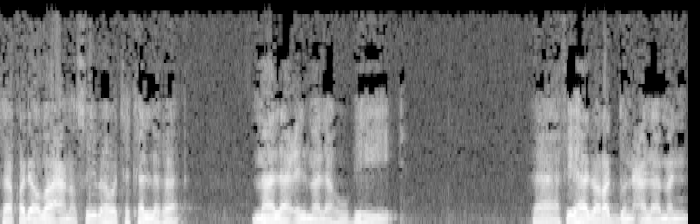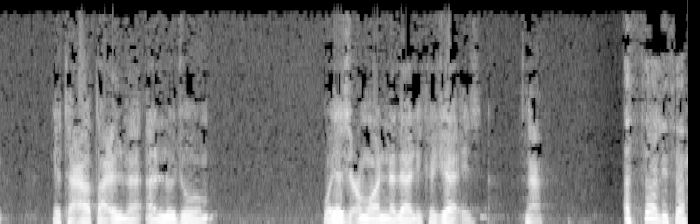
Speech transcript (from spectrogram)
فقد أضاع نصيبه وتكلف ما لا علم له به. ففي هذا رد على من يتعاطى علم النجوم. ويزعم أن ذلك جائز. نعم. الثالثة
